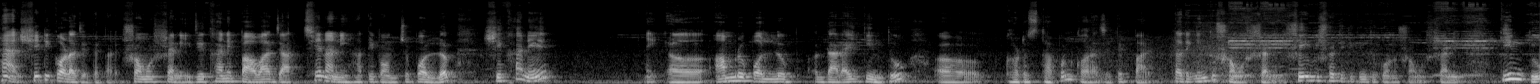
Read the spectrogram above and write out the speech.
হ্যাঁ সেটি করা যেতে পারে, সমস্যা নেই। যেখানে পাওয়া যাচ্ছে না নিহাতি পঞ্চপল্লব, সেখানে আম্রপল্লব দ্বারাই কিন্তু ঘটস্থাপন করা যেতে পারে। তাতে কিন্তু সমস্যা নেই। সেই বিষয়টিতে কিন্তু কোনো সমস্যা নেই। কিন্তু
